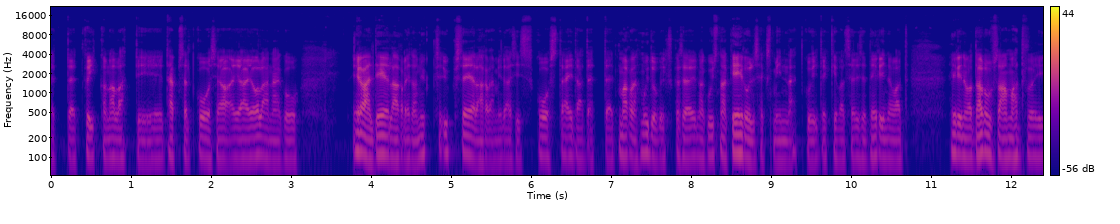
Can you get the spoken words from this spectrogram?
et, et kõik on alati täpselt koos ja, ja ei ole nagu eraldi eelarveid on üks, üks eelarve, mida siis koos täidad, et, et ma arvan, et muidu võiks ka see nagu üsna keeruliseks minna, et kui tekivad sellised erinevad erinevad arusaamad või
